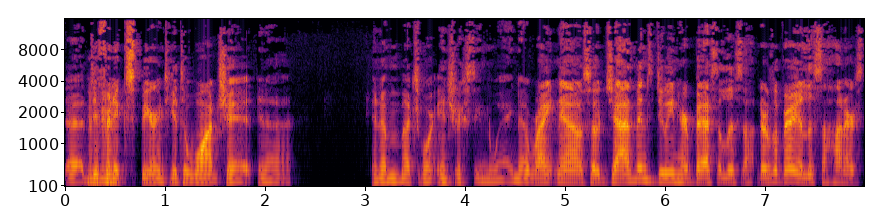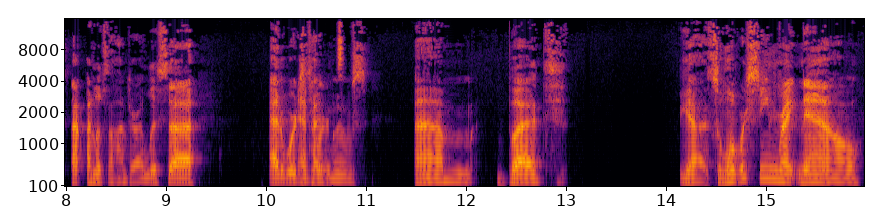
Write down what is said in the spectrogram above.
Uh, different Mhm. experience. You get to watch it in a in a much more interesting way. Now, right now, so Jasmine's doing her best. Alyssa, there's a very Alyssa Hunter, uh, Alyssa Hunter, Alyssa Edwards, type moves. Um, but yeah, so what we're seeing right now,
